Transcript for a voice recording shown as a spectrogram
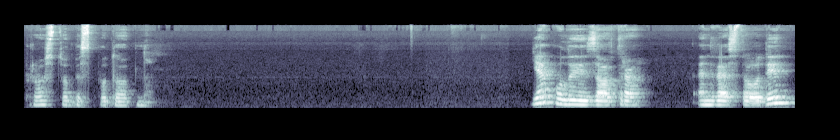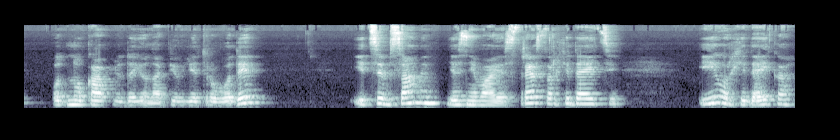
Просто безподобно. Я полию завтра НВ-101, одну каплю даю на пів літру води. І цим самим я знімаю стрес орхідейці, і орхідейка,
